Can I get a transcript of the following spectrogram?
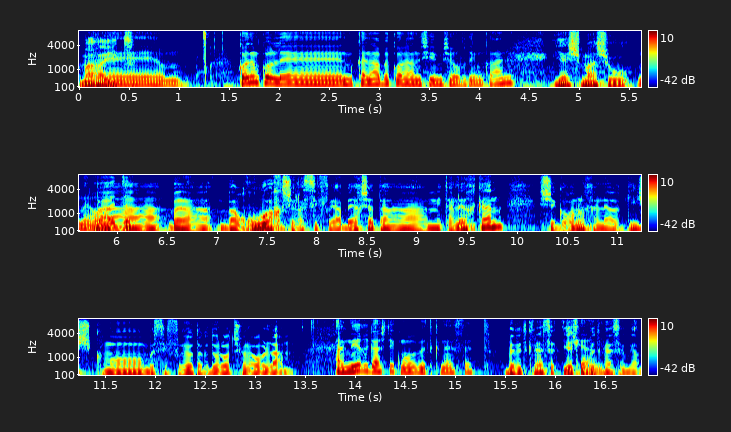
מה ראית? אה, קודם כל, אני מקנאה בכל האנשים שעובדים כאן. יש משהו מאוד. ב- ב- ברוח של הספרייה, באיך שאתה מתהלך כאן, שגורם לך להרגיש כמו בספריות הגדולות של העולם. אני הרגשתי כמו בבית כנסת. בבית כנסת, יש פה כן. בית כנסת גם,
